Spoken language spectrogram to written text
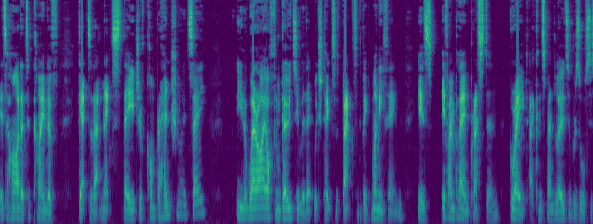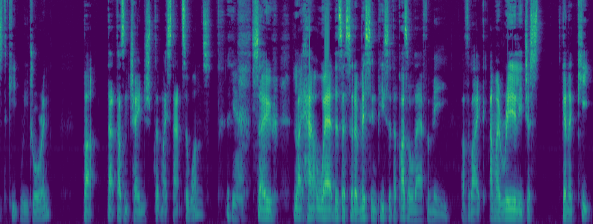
it's harder to kind of get to that next stage of comprehension, I'd say. You know, where I often go to with it, which takes us back to the big money thing, is if I'm playing Preston, great, I can spend loads of resources to keep redrawing. But that doesn't change that my stats are ones. yeah, So, like, how where there's a sort of missing piece of the puzzle there for me of like, am I really just gonna keep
